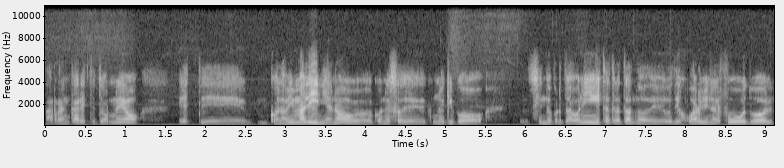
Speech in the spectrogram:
arrancar este torneo este, con la misma línea, ¿no? Con eso de un equipo siendo protagonista, tratando de, jugar bien al fútbol.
